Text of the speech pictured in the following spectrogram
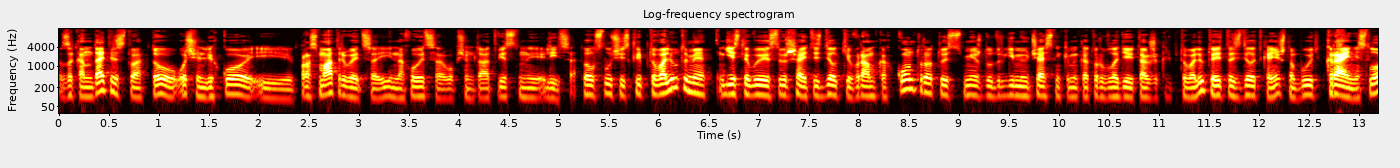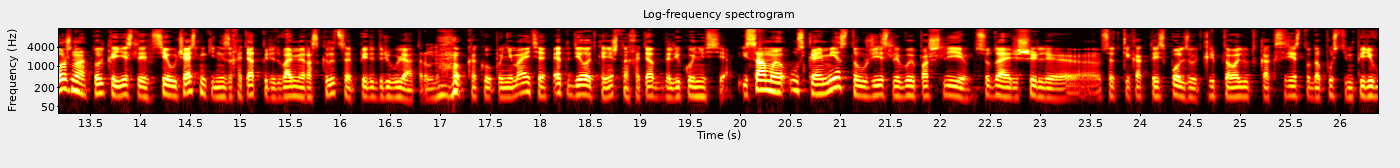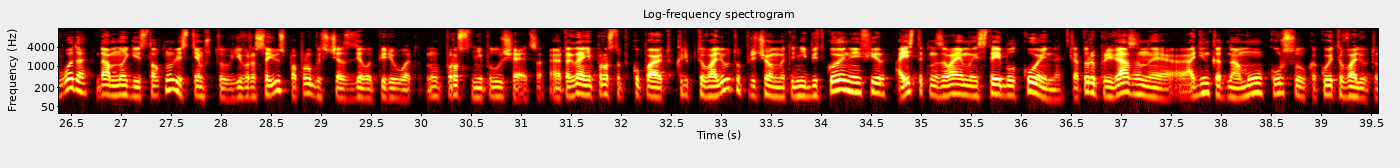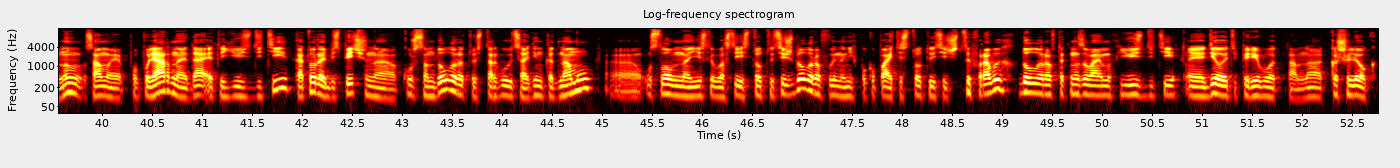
законодательства, то очень легко и просматривается и находятся, в общем-то, ответственные лица. То в случае с криптовалютами, если вы совершаете сделки в рамках контура, то есть между другими участниками, которые владеют также криптовалютой, это сделать, конечно, будет крайне сложно, только если все участники не захотят перед вами раскрыться перед регулятором. Но, как вы понимаете, это делать, конечно, хотят далеко не все. И самое узкое место, уже если вы пошли сюда и решили э, все-таки как-то использовать криптовалюту как средство, допустим, перевода, да, многие столкнулись с тем, что в Евросоюз попробуй сейчас сделать перевод. Ну, просто не получается. Э, тогда они просто покупают криптовалюту, причем это не биткоин и эфир, а есть так называемые стейблкоины, которые привязаны э, один к одному к курсу какой-то валюты. Ну, самое популярное, да, это USDT, которая обеспечена курсом доллара, то есть торгуется один к одному. Э, условно, если у вас есть 100 тысяч долларов, вы на них покупаете 100 тысяч цифровых долларов, так называемых USDT, делаете перевод там на кошелек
